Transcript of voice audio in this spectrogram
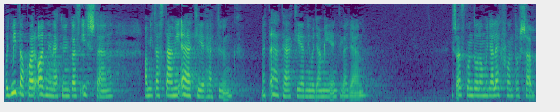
Hogy mit akar adni nekünk az Isten, amit aztán mi elkérhetünk. Mert el kell kérni, hogy a miénk legyen. És azt gondolom, hogy a legfontosabb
